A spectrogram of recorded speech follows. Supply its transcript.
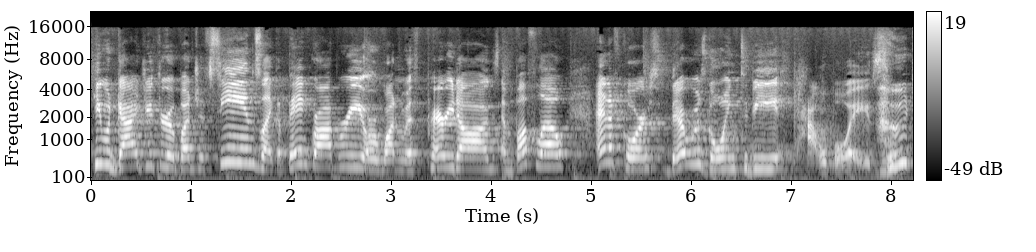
He would guide you through a bunch of scenes like a bank robbery or one with prairie dogs and buffalo, and of course, there was going to be cowboys. Hoot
